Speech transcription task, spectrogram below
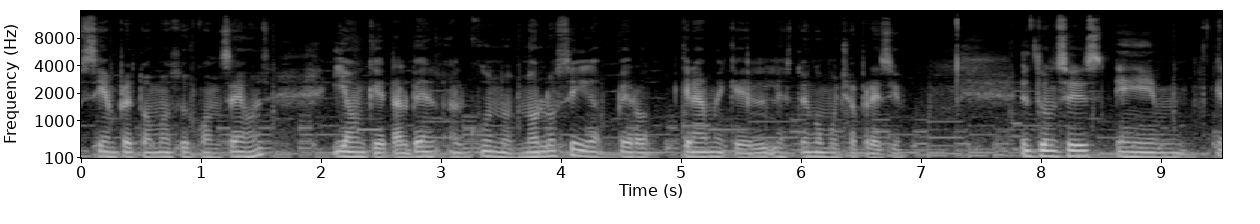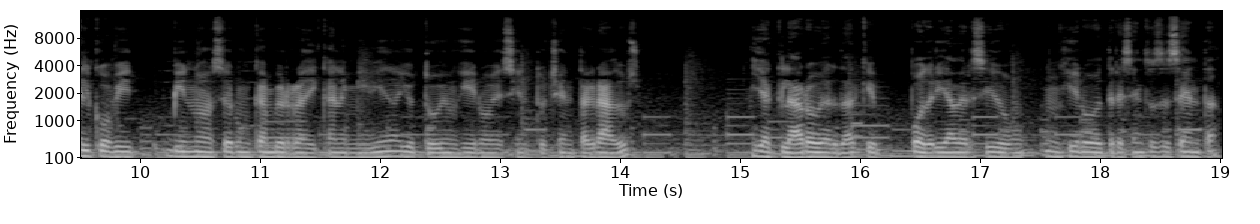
siempre tomo sus consejos y aunque tal vez algunos no lo sigan, pero créanme que les tengo mucho aprecio. Entonces, em, el COVID vino a hacer un cambio radical en mi vida. Yo tuve un giro de 180 grados. Y aclaro, ¿verdad? Que podría haber sido un giro de 360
